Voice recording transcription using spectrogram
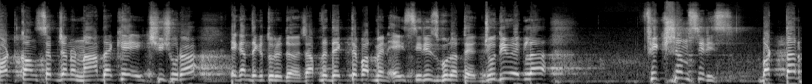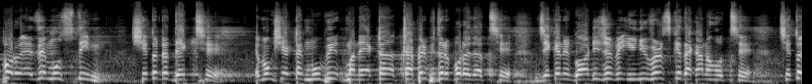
গড কনসেপ্ট যেন না দেখে এই শিশুরা এখান থেকে তুলে দেওয়া হয়েছে। আপনি দেখতে পারবেন এই সিরিজগুলোতে যদিও এগুলা ফিকশন সিরিজ বাট তারপর এজ এ মুসলিম সে তো এটা দেখছে এবং সে একটা মুভি মানে একটা ট্র্যাপের ভিতরে পড়ে যাচ্ছে, যেখানে গড হিসেবে ইউনিভার্সকে দেখানো হচ্ছে। সে তো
